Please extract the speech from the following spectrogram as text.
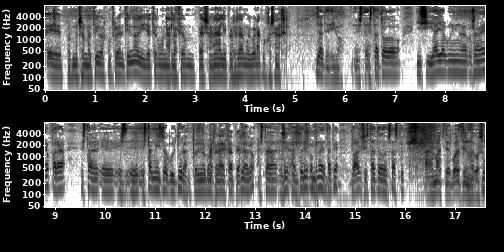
eh, por muchos motivos con Florentino y yo tengo una relación personal y profesional muy buena con José Ángel. Ya te digo, está, está todo. Y si hay alguna cosa en medio, para. Está, eh, es- eh, está el ministro de Cultura. Antonio con Fernández Tapia. Claro, está sí, Antonio con Fernández Tapia. Claro, si está todo. Estás tú. Además, te puedo decir una cosa,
